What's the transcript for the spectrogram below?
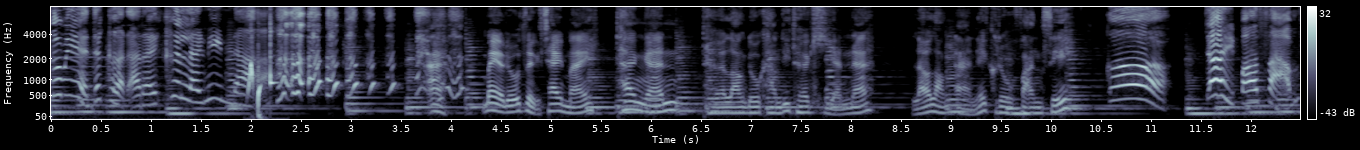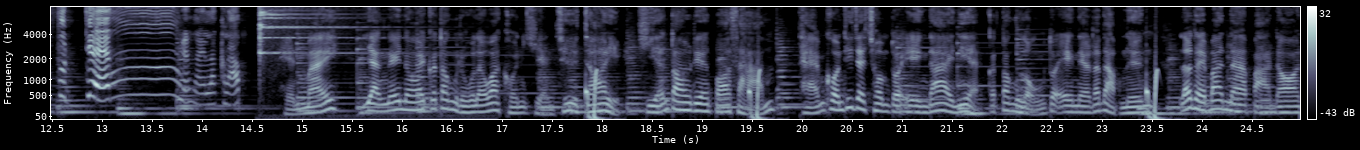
ก็ไม่เห็นจะเกิดอะไรขึ้นเลยนี่นา อะ ไม่รู้สึกใช่ไหม ถ้างั้น เธอลองดูคำที่เธอเขียนนะ แล้วลองอ่านให้ครูฟังสิ ก็จ้อยปสามสุดเจ๋ง ยังไงล่ะครับ เห็นไหม อย่างน้อยๆ ก็ต้องรู้แล้วว่าคนเขียนชื่อจ้อย เขียนตอนเรียนป .3 แถมคนที่จะชมตัวเองได้เนี่ย ก็ต้องหลงตัวเองในระดับหนึ่ง แล้วในบ้านนาป่าดอน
